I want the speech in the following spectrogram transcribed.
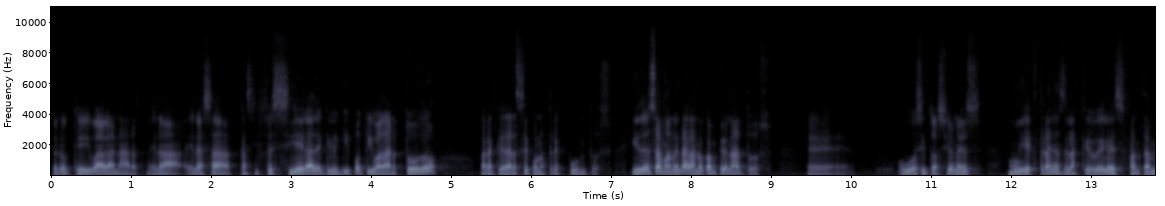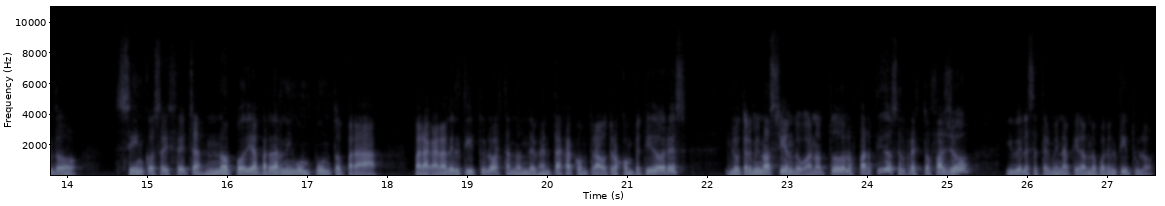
pero que iba a ganar. Era, era esa casi fe ciega de que el equipo te iba a dar todo para quedarse con los tres puntos. Y de esa manera ganó campeonatos. Eh, hubo situaciones muy extrañas en las que Vélez, faltando cinco o seis fechas, no podía perder ningún punto para, para ganar el título, estando en desventaja contra otros competidores. Y lo terminó haciendo, ganó todos los partidos, el resto falló y Vélez se termina quedando con el título.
